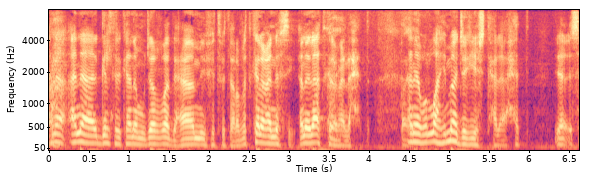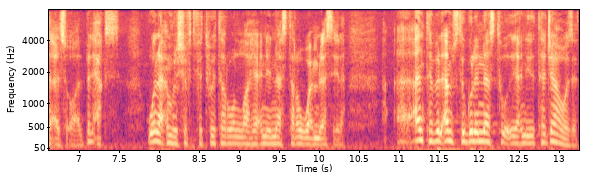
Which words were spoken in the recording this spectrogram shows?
أنا أنا قلت لك أنا مجرد عامي في تويتر بتكلم عن نفسي. أنا لا أتكلم عن أحد. طيب. أنا والله ما جيشت على أحد. سأل سؤال. بالعكس ولا عمري شفت في تويتر والله يعني الناس تروع من الأسئلة. أنت بالأمس تقول الناس يعني تجاوزت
